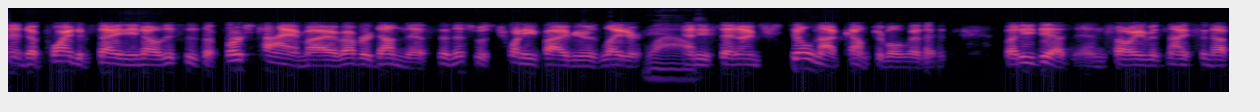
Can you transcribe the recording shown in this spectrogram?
made a point of saying, you know, this is the first time I've ever done this, and this was 25 years later. Wow. And he said, I'm still not comfortable with it. but he did, and so he was nice enough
